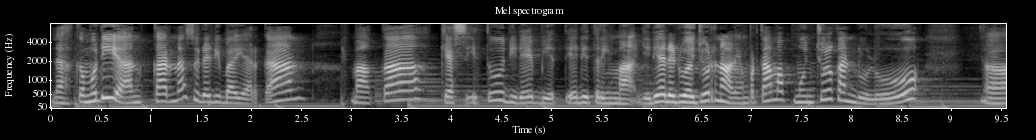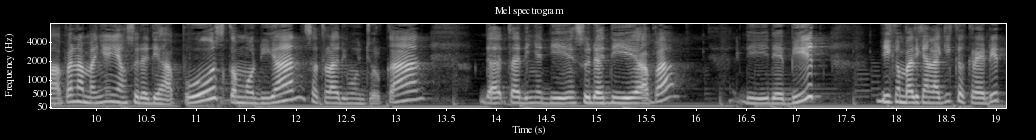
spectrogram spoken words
Nah, kemudian karena sudah dibayarkan, maka cash itu didebit ya diterima. Jadi ada dua jurnal. Yang pertama munculkan dulu eh, apa namanya yang sudah dihapus, kemudian setelah dimunculkan tadinya di sudah di apa di debit dikembalikan lagi ke kredit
